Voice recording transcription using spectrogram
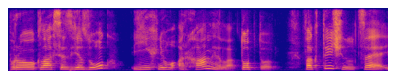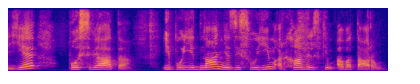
проклався зв'язок їхнього архангела. Тобто, фактично, це є посвята і поєднання зі своїм архангельським аватаром.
